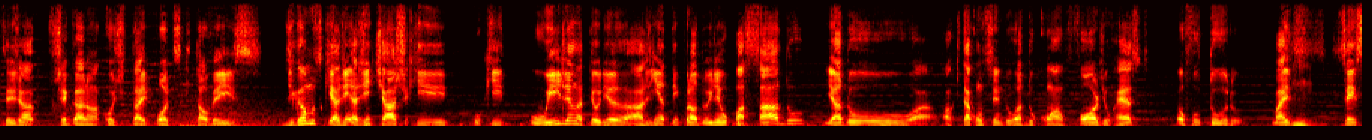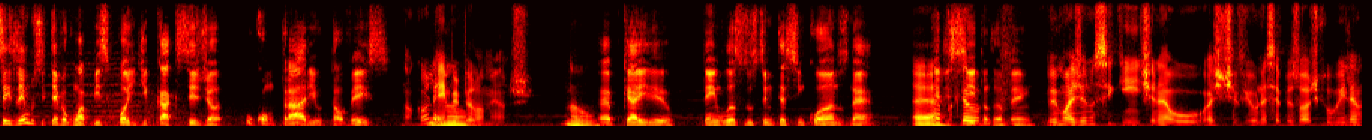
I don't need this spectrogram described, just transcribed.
Vocês já chegaram a cogitar a hipótese que talvez. Digamos que a gente, a gente acha que o que o William, a teoria, a linha temporal do William é o passado e a do. A, a que tá acontecendo a do, com a Ford e o resto é o futuro. Mas vocês Uhum. lembram se teve alguma pista que pode indicar que seja o contrário, talvez? Não que eu lembre, Não. pelo menos. Não. É, porque aí tem o lance dos 35 anos, né? É. Eles porque eu- citam também. Eu imagino o seguinte, né? O, a gente viu nesse episódio que o William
